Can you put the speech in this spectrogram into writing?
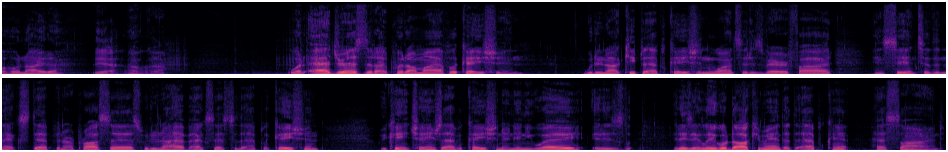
Oneida. Yeah. Uh-huh. Okay. What address did I put on my application? We do not keep the application once it is verified and sent to the next step in our process. We do not have access to the application. We can't change the application in any way. It is it is a legal document that the applicant has signed.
